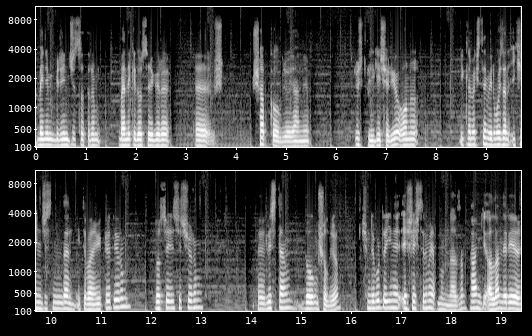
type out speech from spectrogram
benim birinci satırım bendeki dosyaya göre e, şapka oluyor yani üst bilgi içeriyor. Onu yüklemek istemiyorum. O yüzden ikincisinden itibaren yükle diyorum. Dosyayı seçiyorum. E, listem dolmuş oluyor. Şimdi burada yine eşleştirme yapmam lazım. Hangi alan nereye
